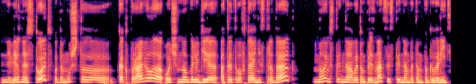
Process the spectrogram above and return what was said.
наверное, стоит, потому что, как правило, очень много людей от этого в тайне страдают, но им стыдно в этом признаться и стыдно об этом поговорить.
